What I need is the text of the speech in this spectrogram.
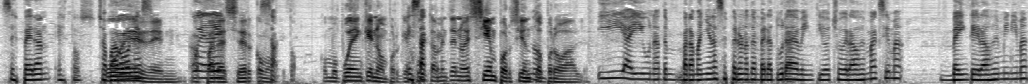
se esperan estos chaparrones. Pueden Puede- aparecer como, Exacto. Como pueden que no, porque Exacto. justamente no es 100% No. probable. Y hay una tem- para mañana se espera una temperatura de 28 grados de máxima, 20 grados de mínima.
